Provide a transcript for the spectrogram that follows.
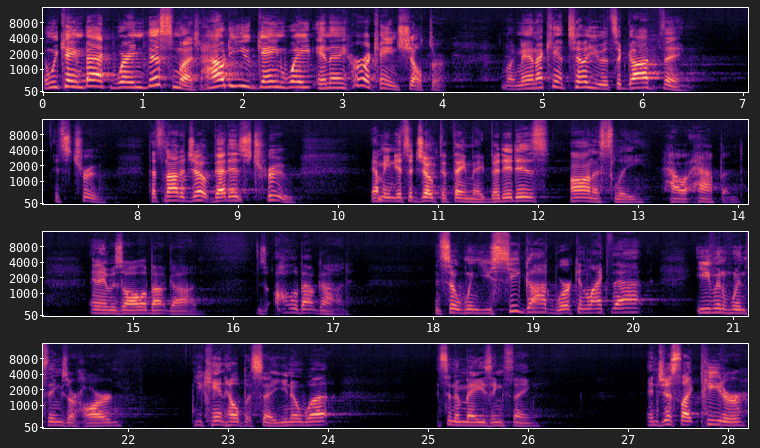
and we came back weighing this much? How do you gain weight in a hurricane shelter? I'm like, Man, I can't tell you. It's a God thing. It's true. That's not a joke. That is true. I mean, it's a joke that they made, but it is honestly how it happened. And it was all about God. It was all about God. And so when you see God working like that, even when things are hard, you can't help but say, you know what? It's an amazing thing. And just like Peter,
